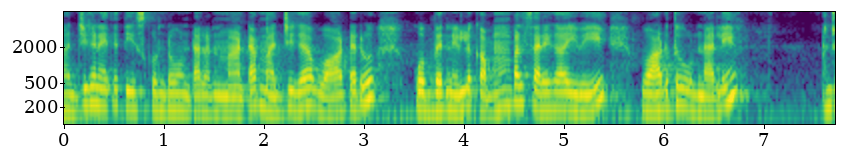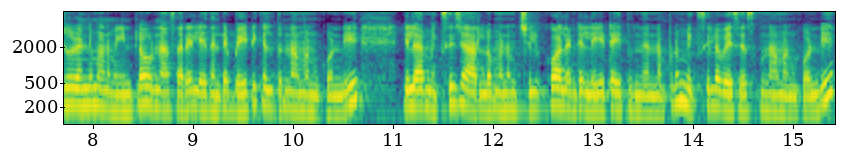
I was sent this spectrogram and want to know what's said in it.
మజ్జిగనైతే తీసుకుంటూ ఉండాలన్నమాట మజ్జిగ వాటరు కొబ్బరి నీళ్ళు కంపల్సరిగా ఇవి వాడుతూ ఉండాలి. చూడండి మనం ఇంట్లో ఉన్నా సరే లేదంటే బయటికి వెళ్తున్నాం అనుకోండి ఇలా మిక్సీ జార్లో మనం చిలుకోవాలంటే లేట్ అవుతుంది అన్నప్పుడు మిక్సీలో వేసేసుకున్నాం అనుకోండి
